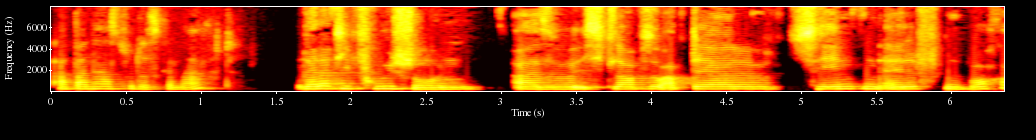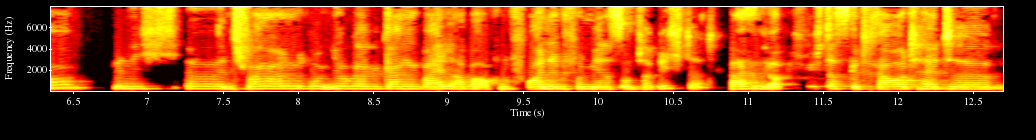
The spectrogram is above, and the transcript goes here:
Ab wann hast du das gemacht? Relativ früh schon. Also ich glaube, so ab der zehnten, elften Woche bin ich äh, ins Schwangeren-Yoga gegangen, weil aber auch eine Freundin von mir das unterrichtet. Ich weiß nicht, ob ich mich das getraut hätte,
